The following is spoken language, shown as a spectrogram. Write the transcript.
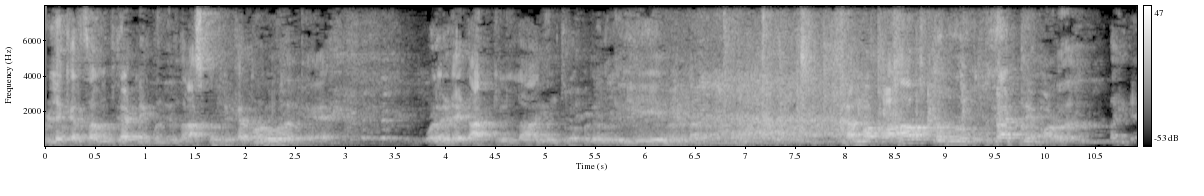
ಒಳ್ಳೆ ಕೆಲಸ ಉದ್ಘಾಟನೆಗೆ ಬಂದಿರೋದು ಆಸ್ಪತ್ರೆಗೆ ಕರ್ಕೊಂಡು ಹೋಗೋದಂತೆ. ಒಳಗಡೆ ಡಾಕ್ಟರ್ ಇಲ್ಲ, ಯಂತ್ರೋಪಕರಣಗಳು ಏನೂ ಇಲ್ಲ. ನಮ್ಮ ಮಹಾಪ್ರಭುಗಳು ಉದ್ಘಾಟನೆ ಮಾಡೋದೆಲ್ಲ ಇದೆ.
